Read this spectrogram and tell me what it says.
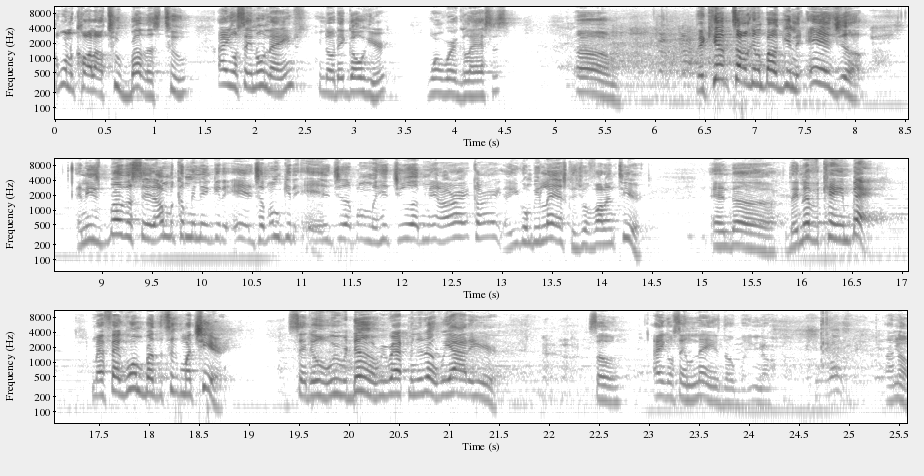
I want to call out two brothers too. I ain't gonna say no names. You know they go here. One wear glasses. Um, they kept talking about getting the edge up. And these brothers said, I'm gonna come in there and get an edge up. I'm gonna get an edge up. I'm gonna hit you up, man. All right, all right. You're gonna be last because you're a volunteer. And uh, they never came back. Matter of fact, one brother took my chair. Said, oh, we were done. We wrapping it up. We out of here. So I ain't gonna say no names though, but you know. I know.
